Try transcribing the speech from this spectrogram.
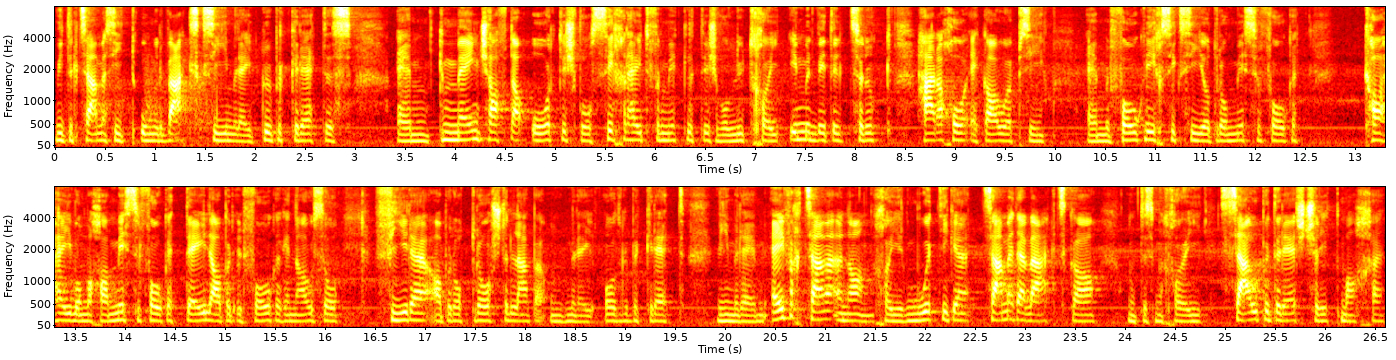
wieder zusammen seid unterwegs gewesen. Wir haben darüber geredet, dass ähm, Gemeinschaft ein Ort ist, wo Sicherheit vermittelt ist, wo Leute immer wieder zurück herkommen egal ob sie ähm, erfolgreich waren oder auch Misserfolge hatten, wo man Misserfolge teilen kann, aber Erfolge genauso feiern, aber auch Trost erleben. Und wir haben auch darüber geredet, wie wir ähm, einfach zusammen einander können ermutigen zusammen den Weg zu gehen und dass wir können selber den ersten Schritt machen können,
